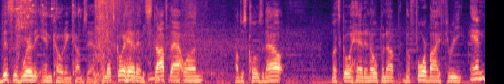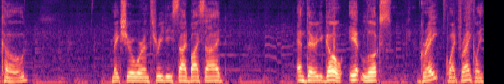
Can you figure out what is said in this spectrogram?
This is where the encoding comes in. So let's go ahead and stop that one. I'll just close it out. Let's go ahead and open up the 4x3 encode. Make sure we're in 3D side by side. And there you go. It looks great, quite frankly.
